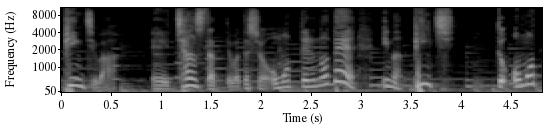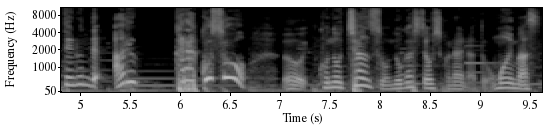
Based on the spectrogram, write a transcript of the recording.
ピンチは、えー、チャンスだって私は思ってるので、今ピンチと思ってるんであるからこそ、このチャンスを逃してほしくないなと思います。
